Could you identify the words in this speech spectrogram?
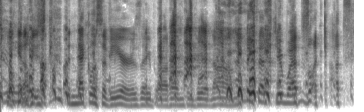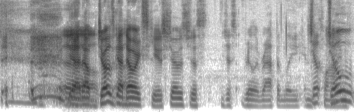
you know, just the necklace of ears that he brought home from Vietnam. I think that's Jim Webb's like constant. yeah, no, Oh, Joe's got no excuse. Joe's just just really rapidly Joe. Joe,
